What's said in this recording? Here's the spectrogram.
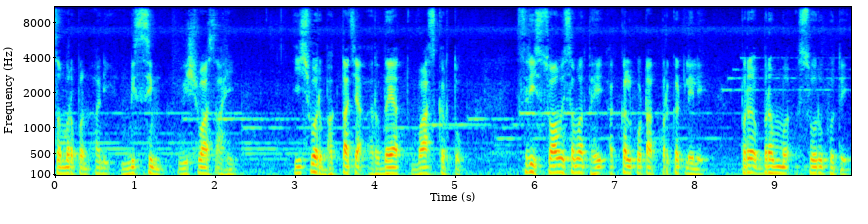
समर्पण आणि निस्सिम विश्वास आहे. ईश्वर भक्ताच्या हृदयात वास करतो. श्री स्वामी समर्थ हे अक्कलकोटात प्रकटलेले परब्रह्म स्वरूप होते.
